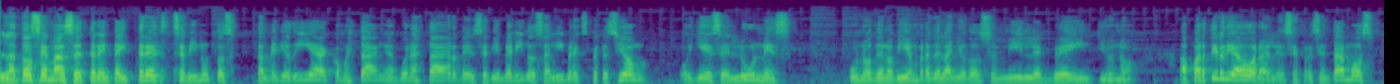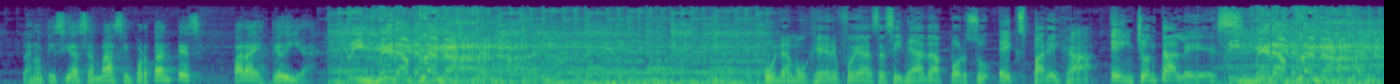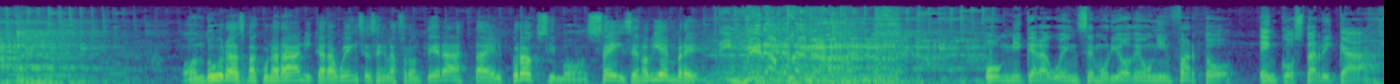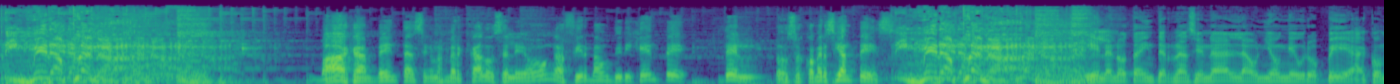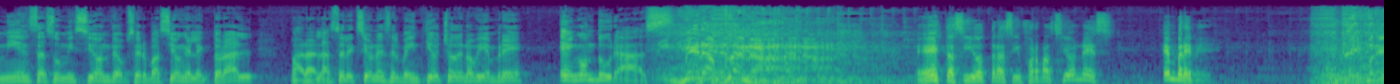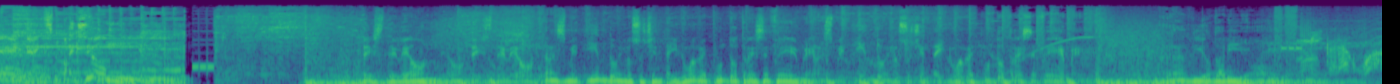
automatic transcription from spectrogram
Las 12 más 33 eh, minutos al mediodía. ¿Cómo están? Buenas tardes. Bienvenidos a Libre Expresión. Hoy es el lunes 1 de noviembre del año 2021. A partir de ahora les presentamos las noticias más importantes para este día. Primera plana. Una mujer fue asesinada por su expareja en Chontales. Primera plana. Honduras vacunará a nicaragüenses en la frontera hasta el próximo 6 de noviembre. Primera plana. Un nicaragüense murió de un infarto en Costa Rica. Primera plana. Bajan ventas en los mercados de León, afirma un dirigente de los comerciantes. Primera plana. Y en la nota internacional, la Unión Europea comienza su misión de observación electoral para las elecciones del 28 de noviembre en Honduras. Primera plana. Estas y otras informaciones en breve. Libre expresión. Desde León, desde León, transmitiendo en los 89.3 FM. Transmitiendo en los 89.3 FM. Radio Darío. Nicaragua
